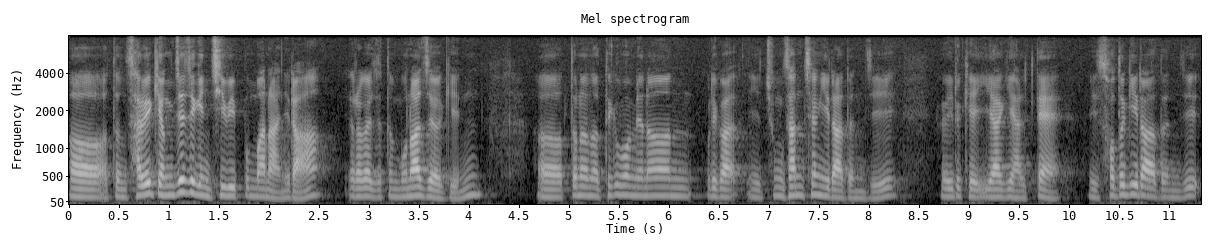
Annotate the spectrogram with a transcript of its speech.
어, 어떤 사회 경제적인 지위뿐만 아니라 여러 가지 어떤 문화적인 어, 또는 어떻게 보면은 우리가 이 중산층이라든지 그 이렇게 이야기할 때이 소득이라든지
